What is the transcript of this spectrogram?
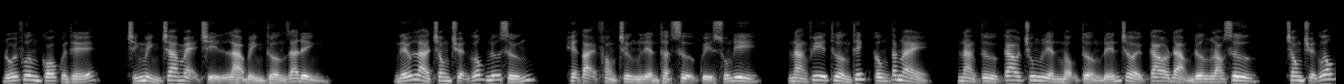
đối phương có quyền thế, chính mình cha mẹ chỉ là bình thường gia đình. Nếu là trong chuyện gốc nữ xứng, hiện tại phòng trừng liền thật sự quỳ xuống đi, nàng phi thường thích công tác này, nàng từ cao trung liền mộng tưởng đến trời cao đảm đương lão sư, trong chuyện gốc,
